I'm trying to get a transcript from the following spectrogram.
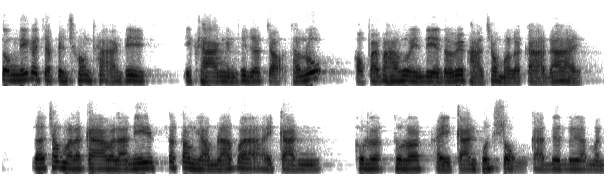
ตรงนี้ก็จะเป็นช่องทางที่อีกทางหนึ่งที่จะเจาะทะลุออกไปมหาสมุทรอินเดีย โดยไม่ผ่านช่องมาลากาได้ แล้วช่องมาลากาเวลานี้ก็ต้องยอมรับว่าไอ้การทุรไอ้การขนส่งการเดินเรือมัน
